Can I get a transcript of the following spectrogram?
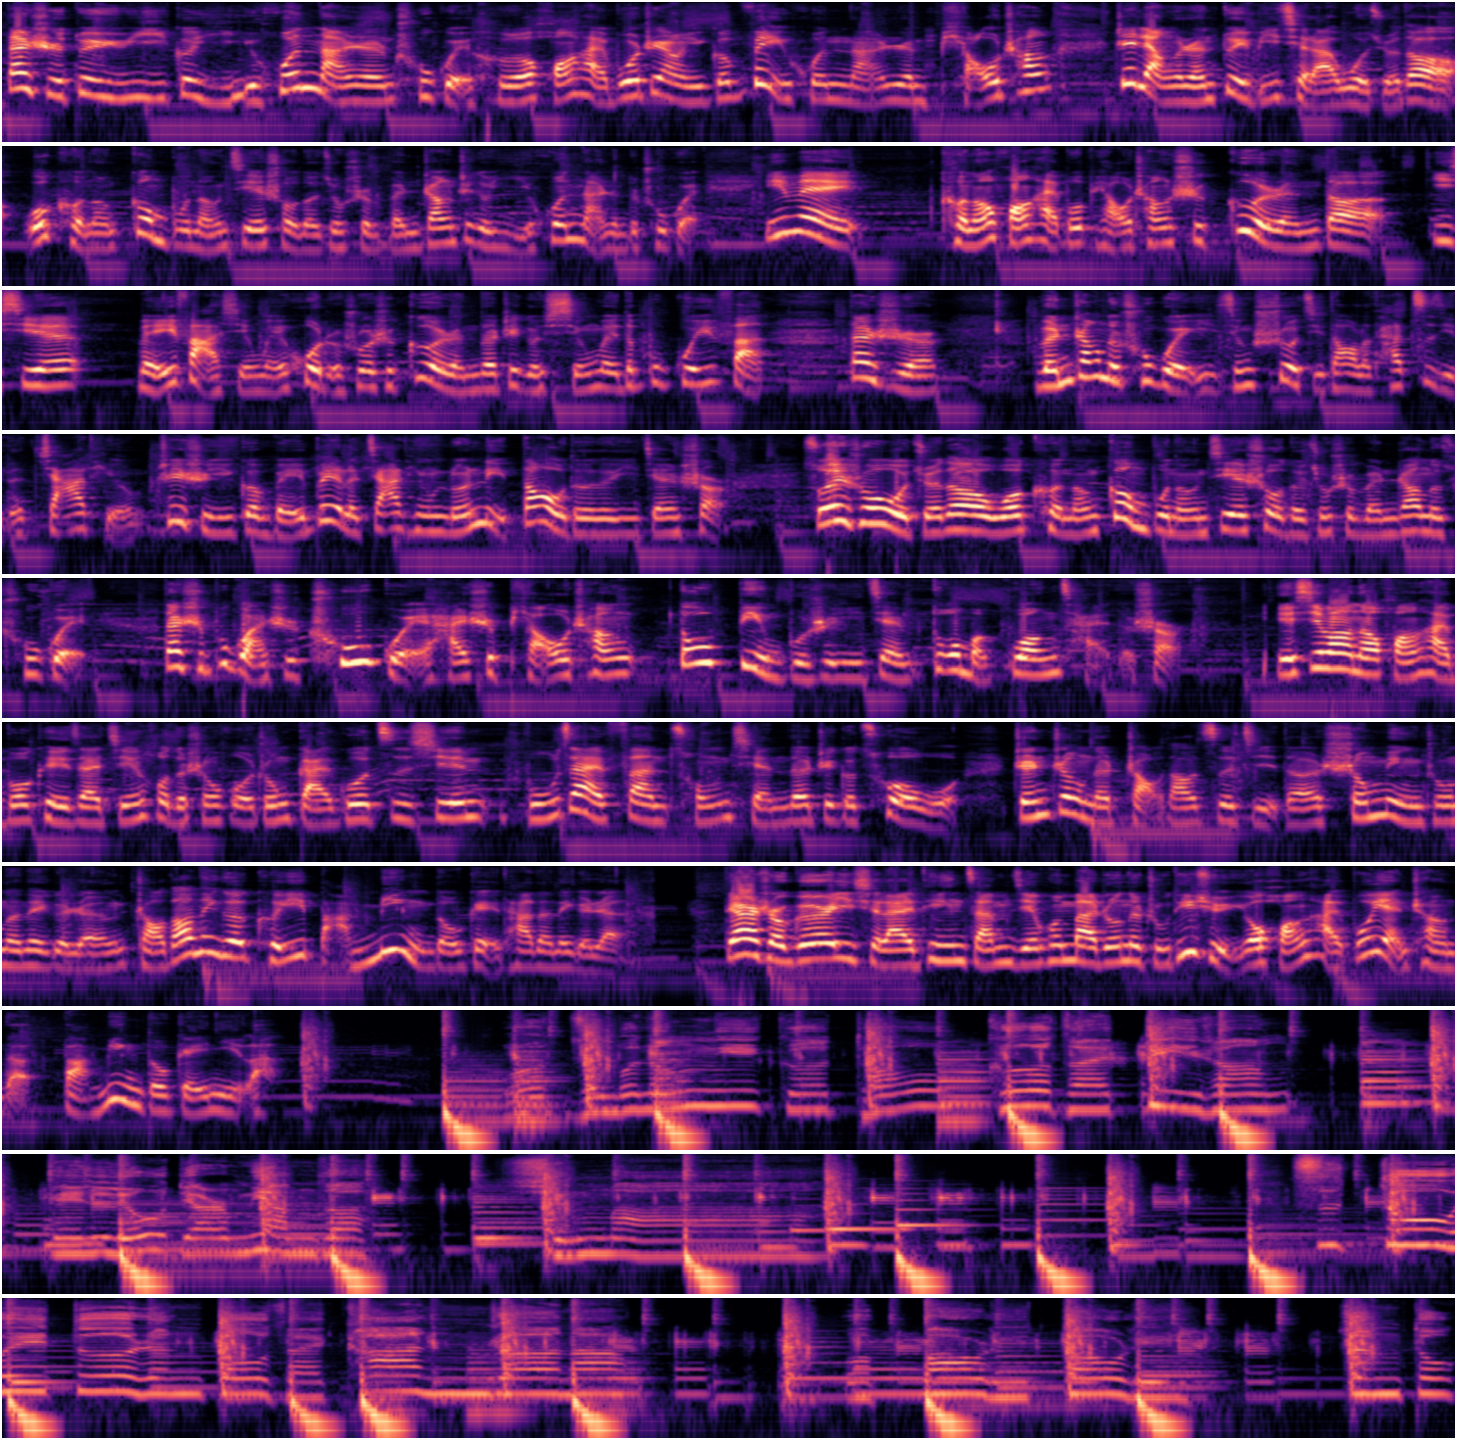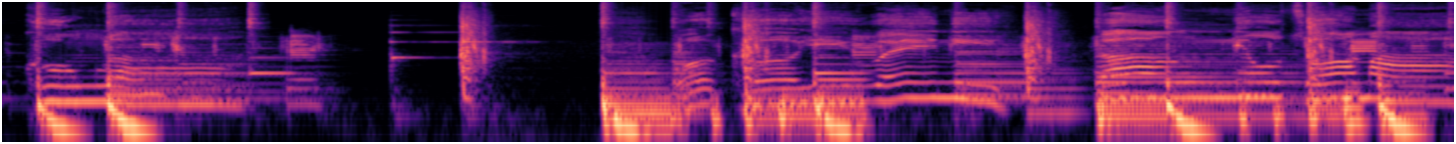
但是对于一个已婚男人出轨和黄海波这样一个未婚男人嫖娼，这两个人对比起来，我觉得我可能更不能接受的就是文章这个已婚男人的出轨，因为可能黄海波嫖娼是个人的一些违法行为，或者说是个人的这个行为的不规范，但是。文章的出轨已经涉及到了他自己的家庭，这是一个违背了家庭伦理道德的一件事儿。所以说，我觉得我可能更不能接受的就是文章的出轨。但是，不管是出轨还是嫖娼，都并不是一件多么光彩的事儿。也希望呢，黄海波可以在今后的生活中改过自新，不再犯从前的这个错误，真正的找到自己的生命中的那个人，找到那个可以把命都给他的那个人。第二首歌，一起来听咱们结婚吧中的主题曲，由黄海波演唱的《把命都给你了》。我总不能一个头磕在地上，给留点面子，行吗？四周围的人都在看着呢，我包里兜里真都空了。我可以为你当牛做马，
